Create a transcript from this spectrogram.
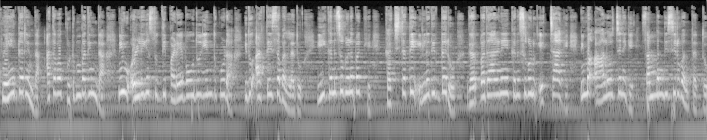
ಸ್ನೇಹಿತರಿಂದ ಅಥವಾ ಕುಟುಂಬದಿಂದ ನೀವು ಒಳ್ಳೆಯ ಸುದ್ದಿ ಪಡೆಯಬಹುದು ಎಂದು ಕೂಡ ಇದು ಅರ್ಥೈಸಬಲ್ಲದು. ಈ ಕನಸುಗಳ ಬಗ್ಗೆ ಖಚಿತತೆ ಇಲ್ಲದಿದ್ದರೂ ಗರ್ಭಧಾರಣೆಯ ಕನಸುಗಳು ಹೆಚ್ಚಾಗಿ ನಿಮ್ಮ ಆಲೋಚನೆಗೆ ಸಂಬಂಧಿಸಿರುವಂತದ್ದು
